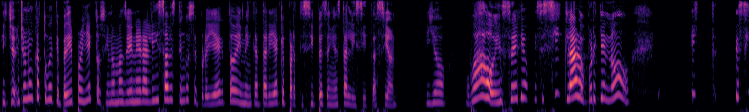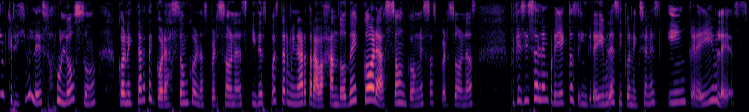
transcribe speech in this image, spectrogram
Yo, yo, nunca tuve que pedir proyectos, sino más bien era, Liz, sabes, tengo este proyecto y me encantaría que participes en esta licitación. Y yo, wow, ¿en serio? dice, sí, claro, ¿por qué no? Es, increíble, es fabuloso conectar de corazón con las personas y después terminar trabajando de corazón con esas personas, porque así salen proyectos increíbles y conexiones increíbles.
